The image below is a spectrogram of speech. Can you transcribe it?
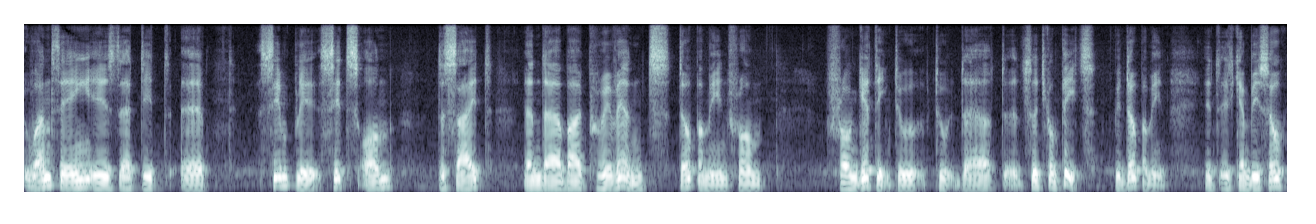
One thing is that it uh, simply sits on the site and thereby prevents dopamine from from getting to to there. To, so it competes with dopamine. It, it can be so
